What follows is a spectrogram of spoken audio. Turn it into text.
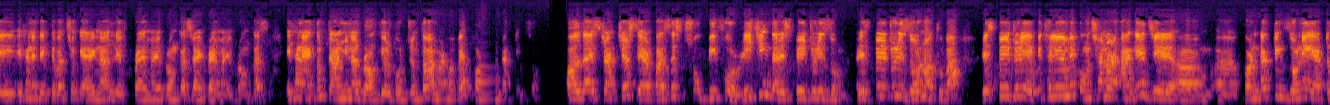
এই এখানে দেখতে পাচ্ছ carina left primary bronchus right primary bronchus এখানে একদম টার্মিনাল ব্রঙ্কিউল পর্যন্ত আমার হবে conducting zone all the structures air passes through before reaching the respiratory zone respiratory zone অথবা রেসপিরেটরি এপিথেলিয়ামে পৌঁছানোর আগে যে কন্ডাক্টিং জোনে এয়ারটা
